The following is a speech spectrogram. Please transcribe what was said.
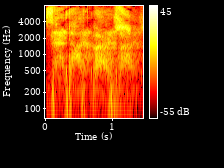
sorry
